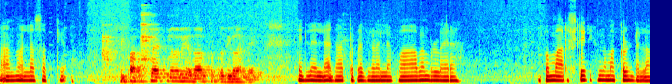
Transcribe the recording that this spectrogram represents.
അതൊന്നുമല്ല സത്യം. ഇപ്പൊ അറസ്റ്റിലായിട്ടുള്ളവർ യഥാർത്ഥ പ്രതികളല്ലേ? ഇല്ല ഇല്ല യഥാർത്ഥ പ്രതികളല്ല. പാവം പിള്ളേരാ. അപ്പം അറസ്റ്റ് ചെയ്തിരിക്കുന്ന മക്കളുണ്ടല്ലോ.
